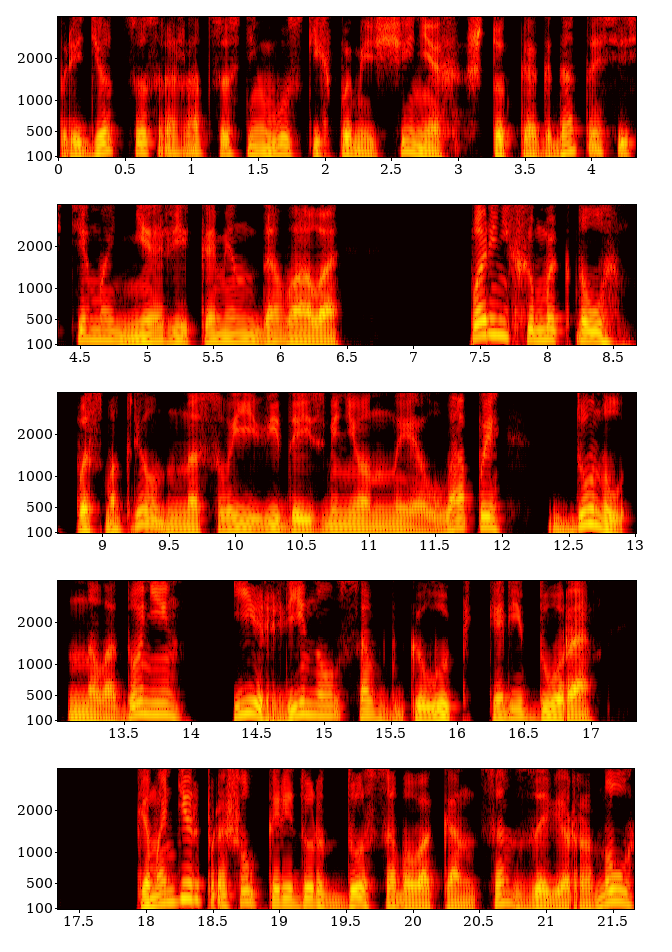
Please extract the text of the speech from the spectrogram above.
придется сражаться с ним в узких помещениях, что когда-то система не рекомендовала. Парень хмыкнул, посмотрел на свои видоизмененные лапы, дунул на ладони и ринулся вглубь коридора. Командир прошел коридор до самого конца, завернул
